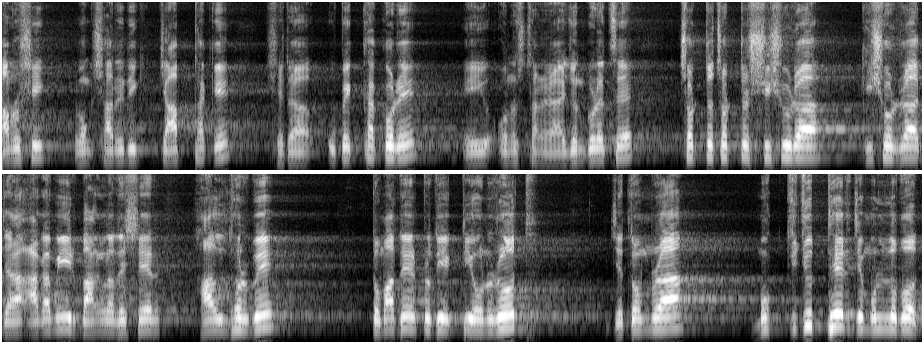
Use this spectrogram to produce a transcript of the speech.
মানসিক এবং শারীরিক চাপ থাকে সেটা উপেক্ষা করে এই অনুষ্ঠানের আয়োজন করেছে। ছোট্ট ছোট্ট শিশুরা, কিশোররা যারা আগামীর বাংলাদেশের হাল ধরবে, তোমাদের প্রতি একটি অনুরোধ যে তোমরা মুক্তিযুদ্ধের যে মূল্যবোধ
